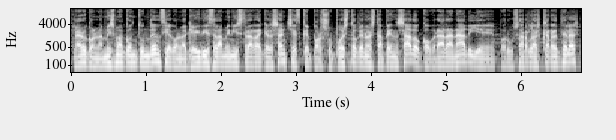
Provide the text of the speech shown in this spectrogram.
Claro, con la misma contundencia con la que hoy dice la ministra Raquel Sánchez, que por supuesto que no está pensado cobrar a nadie por usar las carreteras,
